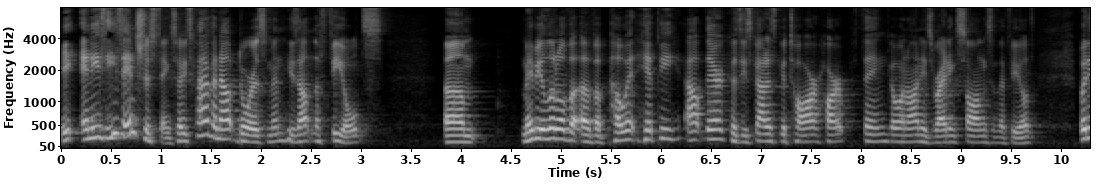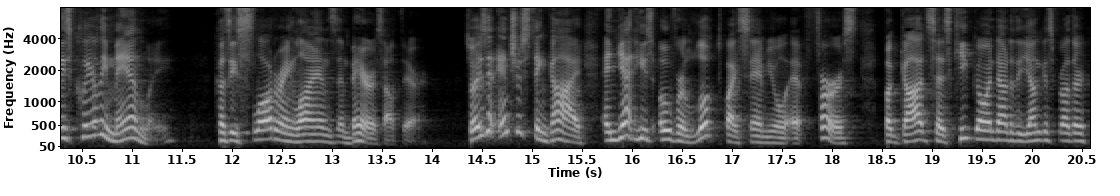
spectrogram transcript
And he's, he's interesting. So he's kind of an outdoorsman. He's out in the fields. Um, maybe a little of a, of a poet hippie out there because he's got his guitar harp thing going on. He's writing songs in the field. But he's clearly manly because he's slaughtering lions and bears out there. So he's an interesting guy, and yet he's overlooked by Samuel at first. But God says, Keep going down to the youngest brother,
